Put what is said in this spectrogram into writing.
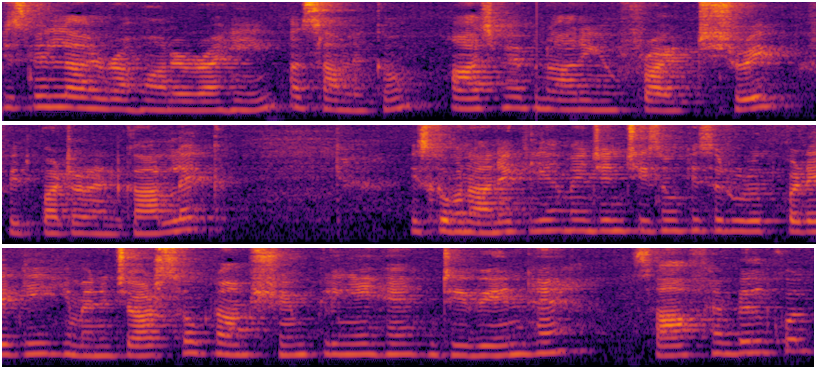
बिसमीम अल्लाम आज मैं बना रही हूँ fried shrimp with butter and garlic. इसको बनाने के लिए हमें जिन चीज़ों की ज़रूरत पड़ेगी, ये मैंने 400 ग्राम श्रिम्प लिए हैं। डिवेन हैं, साफ़ हैं बिल्कुल।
